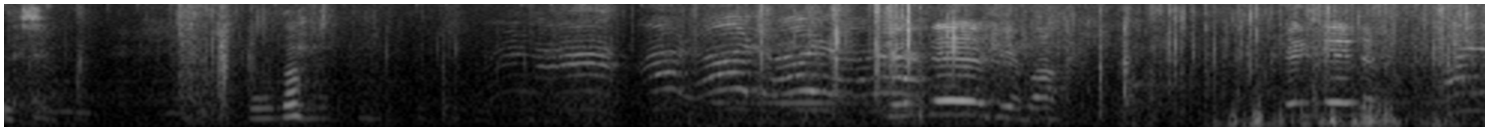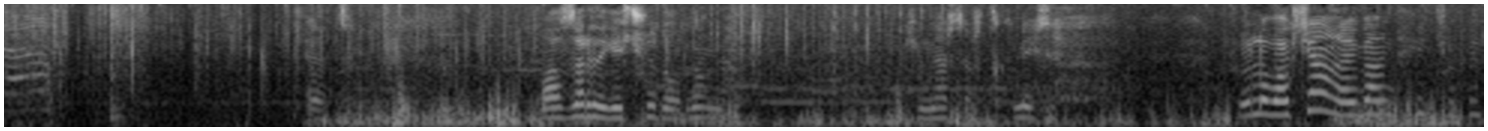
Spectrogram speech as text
Neyse. Buradan. Teyze diye bak. Teyze de. Evet. Bazıları da geçiyordu oradan da. Kimler artık neyse. Şöyle baksana ben hiç çöpün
